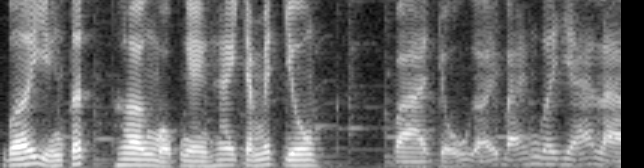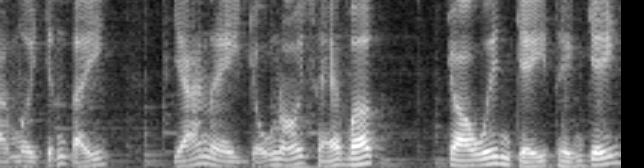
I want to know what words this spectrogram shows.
Với diện tích hơn 1.200m2 và chủ gửi bán với giá là 19 tỷ. Giá này chủ nói sẽ bớt cho quý anh chị thiện chí.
